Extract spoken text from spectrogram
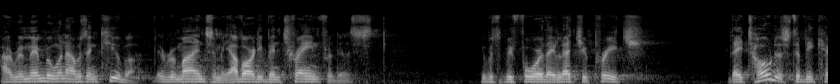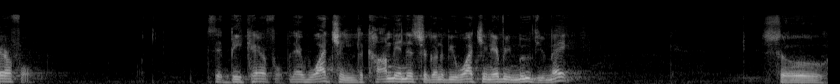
I remember when I was in Cuba. It reminds me, I've already been trained for this. It was before they let you preach. They told us to be careful. Said, Be careful. They're watching. The communists are going to be watching every move you make. So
